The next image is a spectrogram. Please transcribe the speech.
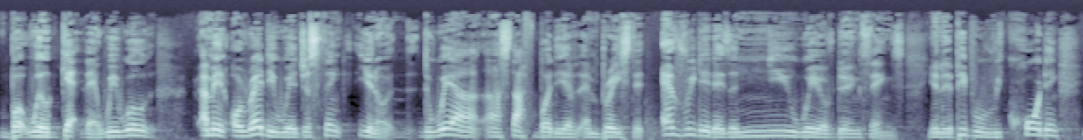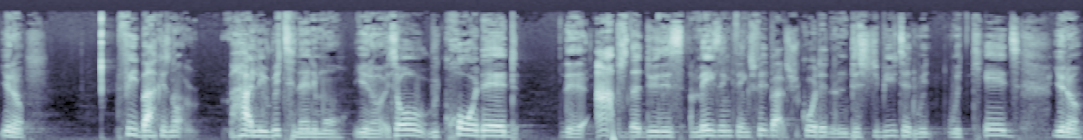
but we'll get there. We will. I mean, already we're just think. You know, the way our, our staff body have embraced it. Every day there's a new way of doing things. You know, the people recording. You know, feedback is not hardly written anymore. You know, it's all recorded. The apps that do these amazing things, feedback's recorded and distributed with, with kids. You know,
